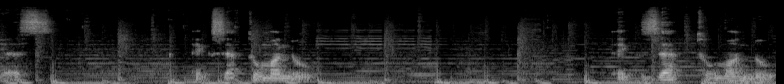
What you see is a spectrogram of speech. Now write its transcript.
Yes. Exactomundo. Exactomundo.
